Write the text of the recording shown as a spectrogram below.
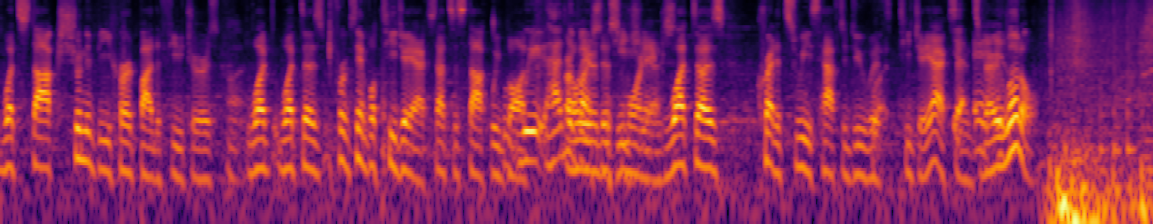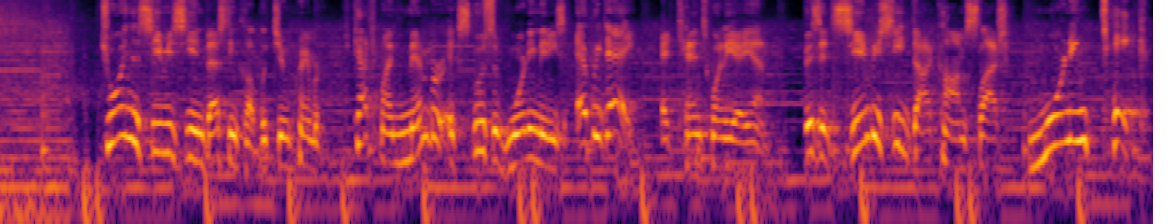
what stocks shouldn't be hurt by the futures. Right. What what does, for example, TJX? That's a stock we bought we earlier this morning. What does Credit Suisse have to do with right. TJX? Yeah, and it's and, very and, little. Join the CNBC Investing Club with Jim Cramer to catch my member exclusive morning meetings every day at 1020 a.m. Visit cnbc.com slash morning take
